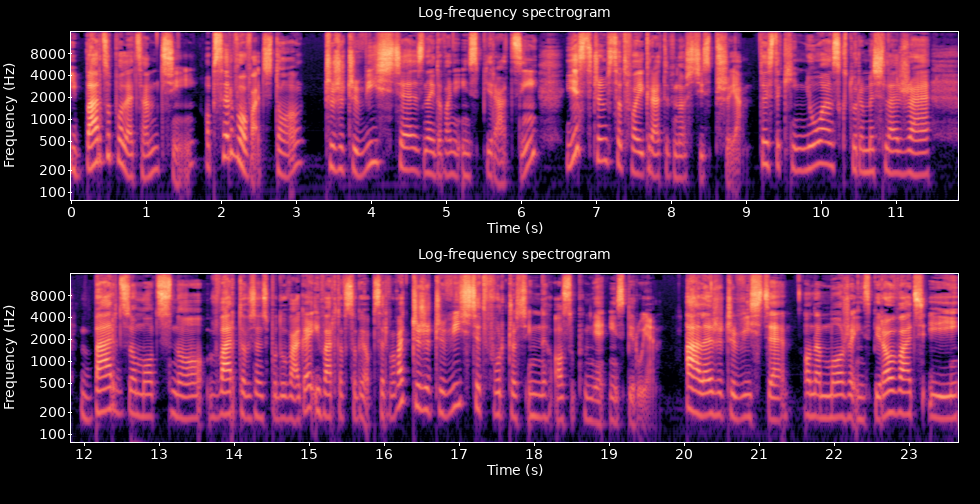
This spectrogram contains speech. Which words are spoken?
I bardzo polecam Ci obserwować to, czy rzeczywiście znajdowanie inspiracji jest czymś, co Twojej kreatywności sprzyja. To jest taki niuans, który myślę, że bardzo mocno warto wziąć pod uwagę i warto w sobie obserwować, czy rzeczywiście twórczość innych osób mnie inspiruje ale rzeczywiście ona może inspirować i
